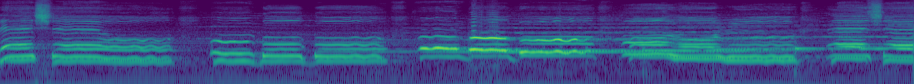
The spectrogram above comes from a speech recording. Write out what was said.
lẹ́ṣẹ̀ o ń gbogbo ń gbogbo olórí lẹ́ṣẹ̀.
